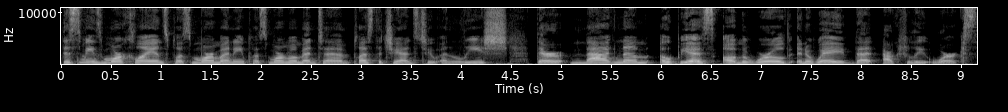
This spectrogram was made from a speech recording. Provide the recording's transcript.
This means more clients, plus more money, plus more momentum, plus the chance to unleash their magnum opus on the world in a way that actually actually works.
